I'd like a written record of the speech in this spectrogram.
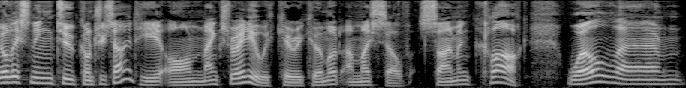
You're listening to Countryside here on Manx Radio with Kiri Kermode and myself, Simon Clark. Well, um,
